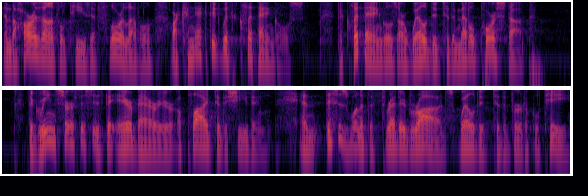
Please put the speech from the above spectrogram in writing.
and the horizontal tees at floor level are connected with clip angles. The clip angles are welded to the metal pour stop. The green surface is the air barrier applied to the sheathing, and this is one of the threaded rods welded to the vertical T.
